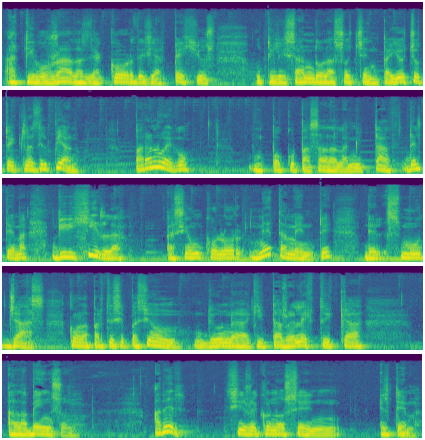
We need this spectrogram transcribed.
atiborradas de acordes y arpegios, utilizando las 88 teclas del piano, para luego, un poco pasada la mitad del tema, dirigirla hacia un color netamente del smooth jazz, con la participación de una guitarra eléctrica a la Benson a ver si reconocen el tema.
